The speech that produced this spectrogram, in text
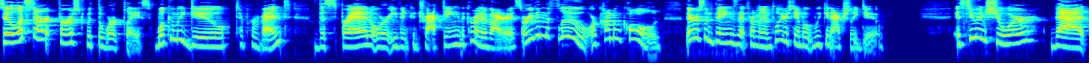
So let's start first with the workplace. What can we do to prevent the spread or even contracting the coronavirus or even the flu or common cold? There are some things that, from an employer standpoint, we can actually do. It's to ensure that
